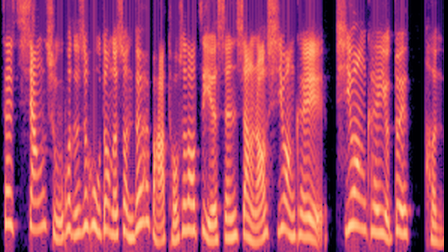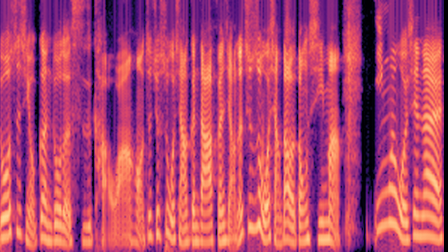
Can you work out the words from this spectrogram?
在相处或者是互动的时候，你都会把它投射到自己的身上，然后希望可以希望可以有对很多事情有更多的思考啊！哈，这就是我想要跟大家分享，那就是我想到的东西嘛，因为我现在。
